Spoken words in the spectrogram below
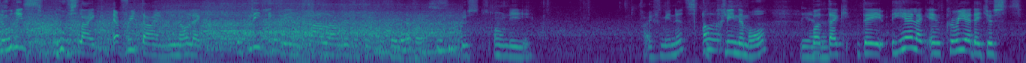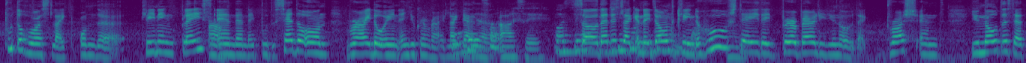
Nuri's hoofs like every time, you know, like completely clean. How long does it take to clean the? Just only five minutes to Oh. clean them all. Yeah. But like they here, like in Korea, they just put the horse like on the cleaning place, Oh. and then they put the saddle on, bridle in, and you can ride like that. Yeah, I see. So that is like, and they don't clean the hooves. They they barely, you know, like brush, and you notice that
